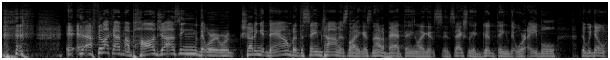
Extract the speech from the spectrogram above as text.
it, I feel like I'm apologizing that we're, we're shutting it down, but at the same time, it's like it's not a bad thing. Like it's it's actually a good thing that we're able that we don't.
